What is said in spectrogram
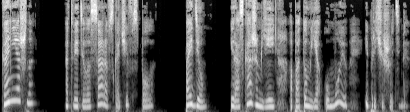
«Конечно», — ответила Сара, вскочив с пола. «Пойдем и расскажем ей, а потом я умою и причешу тебя».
